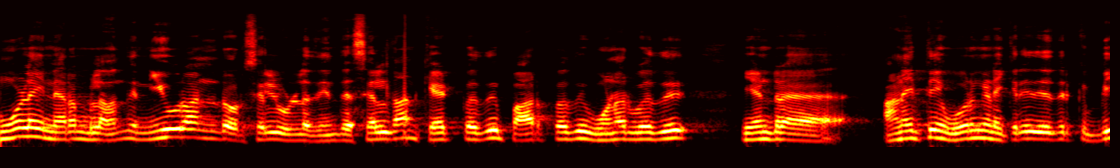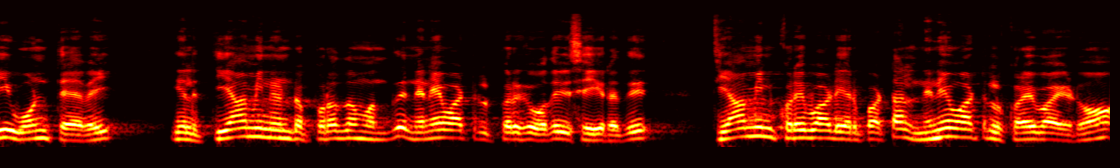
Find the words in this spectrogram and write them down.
மூளை நரம்பில் வந்து நியூரான் என்ற ஒரு செல் உள்ளது. இந்த செல் தான் கேட்பது பார்ப்பது உணர்வது என்ற அனைத்தையும் ஒருங்கிணைக்கிறது. இதற்கு பி ஒன் தேவை. இதில் தியாமின் என்ற புரதம் வந்து நினைவாற்றல் பெருக உதவி செய்கிறது. தியாமின் குறைபாடு ஏற்பட்டால் நினைவாற்றல் குறைவாயிடும்.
